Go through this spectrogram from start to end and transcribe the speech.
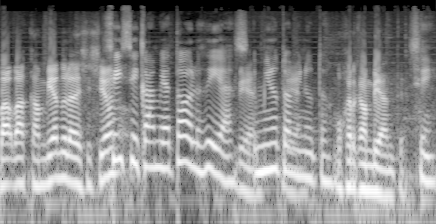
va, va cambiando la decisión. Sí, sí, cambia todos los días, Bien, minuto bien. a minuto. Mujer cambiante. Sí.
